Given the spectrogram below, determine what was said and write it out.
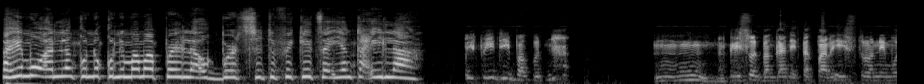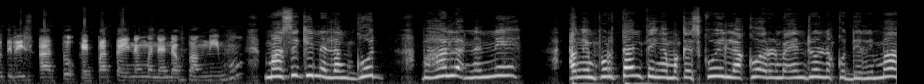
Pahimuan lang kuno ko ni Mama Perla og birth certificate sa iyang kaila. Uy, pwede ba gud na? Mm, naglisod bang ganit ang parehistro ni mo diris ato kay patay ng mananabang nimo? Ma, sige na lang, good. Bahala na ni. Ang importante nga maka-eskwela ko aron ma-enroll na ko diri, Ma.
